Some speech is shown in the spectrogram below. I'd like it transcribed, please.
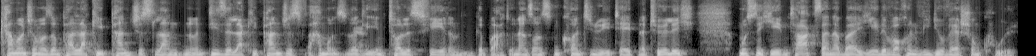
kann man schon mal so ein paar Lucky Punches landen. Und diese Lucky Punches haben uns wirklich in tolle Sphären gebracht. Und ansonsten Kontinuität natürlich. Muss nicht jeden Tag sein, aber jede Woche ein Video wäre schon cool.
